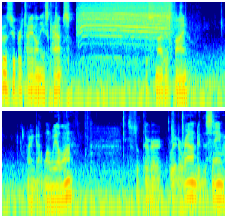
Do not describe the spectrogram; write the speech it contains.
Go super tight on these caps. Just snug is fine. Already got one wheel on. Let's flip the rig around, do the same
